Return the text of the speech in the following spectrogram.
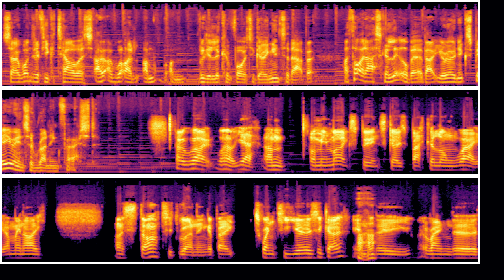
So I wondered if you could tell us. I, am really looking forward to going into that, but I thought I'd ask a little bit about your own experience of running first. Oh right, well yeah. Um, I mean, my experience goes back a long way. I mean, I I started running about 20 years ago in uh-huh. the around the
